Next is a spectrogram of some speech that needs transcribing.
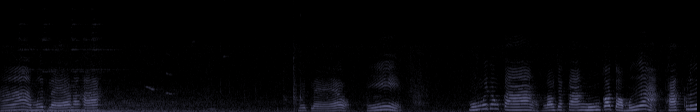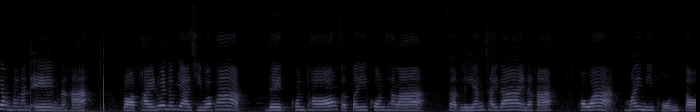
อ่ามืดแล้วนะคะ มืดแล้ว นี่มุ้งไม่ต้องกาง เราจะกางมุ้งก็ต่อเมื่อพักเครื่องเท่านั้นเองนะคะ ปลอดภัยด้วยน้ำยาชีวภาพ เด็กคนท้อง สตรีคนชรา สัตว์เลี้ยงใช้ได้นะคะ เพราะว่าไม่มีผลต่อ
